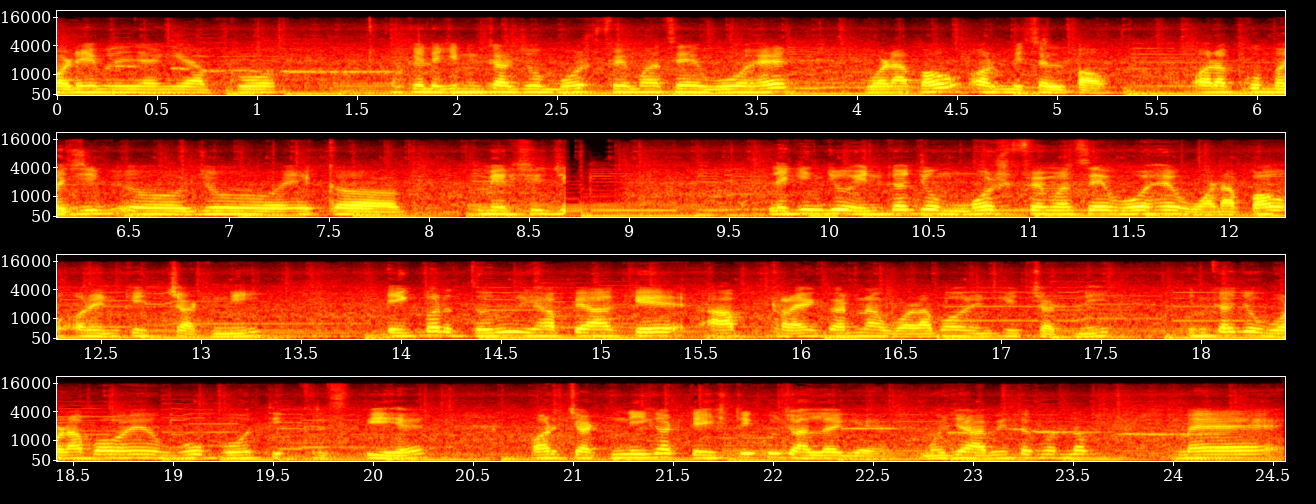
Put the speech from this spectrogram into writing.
वड़े मिल जाएँगे आपको। ओके, लेकिन इनका जो मोस्ट फ़ेमस है, वो है वड़ा पाव और मिसल पाव। और आपको भजी जो एक मिर्ची लेकिन जो इनका जो मोस्ट फ़ेमस है, वो है वड़ा पाव और इनकी चटनी। एक बार ज़रूर यहाँ पे आके आप ट्राई करना वड़ा पाव इनकी चटनी। इनका जो वड़ा पाव है, वो बहुत ही क्रिस्पी है और चटनी का टेस्ट ही कुछ अलग है। मुझे अभी तक मतलब मैं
